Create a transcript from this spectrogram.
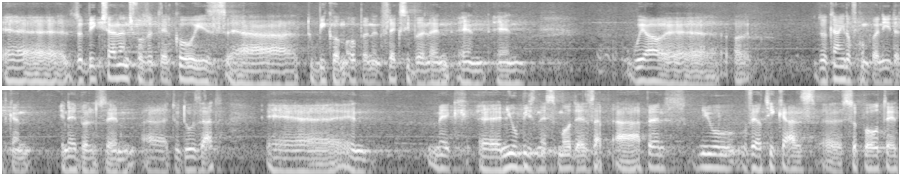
uh, the big challenge for the telco is uh, to become open and flexible, and, and, and we are uh, the kind of company that can enable them to do that and make uh, new business models happen, new verticals uh, supported,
